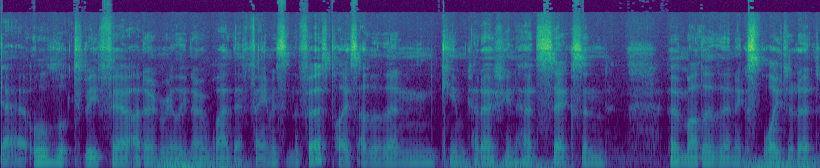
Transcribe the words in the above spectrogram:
Yeah. Well, look. To be fair, I don't really know why they're famous in the first place, other than Kim Kardashian had sex and her mother then exploited it.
